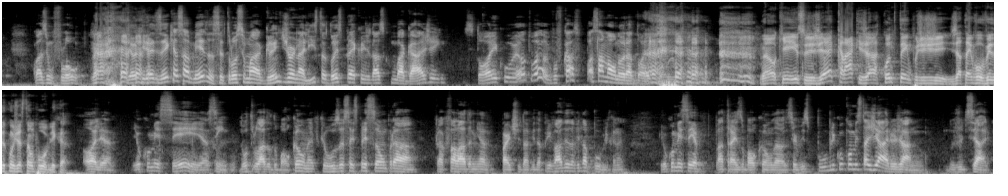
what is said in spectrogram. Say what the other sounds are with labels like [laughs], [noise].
Quase um flow. [laughs] e eu queria dizer que essa mesa, você trouxe uma grande jornalista, dois pré-candidatos com bagagem, histórico, eu, vou ficar passar mal no oratório. [laughs] Não, que isso, Gigi é craque já. Quanto tempo Gigi já está envolvido com gestão pública? Olha, eu comecei assim, do outro lado do balcão, né? Porque eu uso essa expressão para para falar da minha parte da vida privada e da vida pública, né? Eu comecei atrás do balcão do serviço público como estagiário já no, no judiciário.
